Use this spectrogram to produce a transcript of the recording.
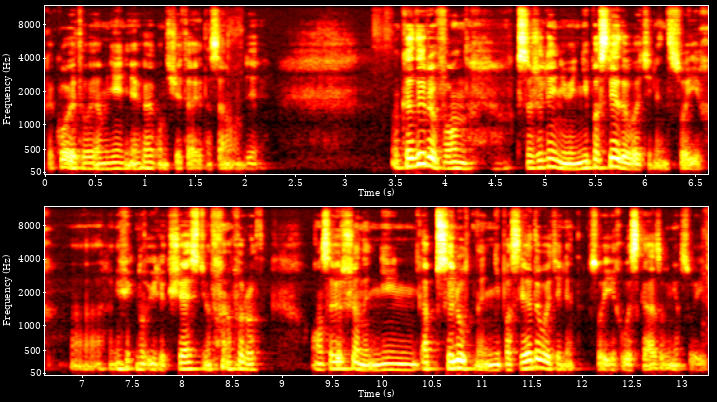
какое твое мнение, как он считает на самом деле? Ну, Кадыров, он, к сожалению, непоследователен в своих, а, ну или к счастью, наоборот, он совершенно не, абсолютно непоследователен в своих высказываниях, в своих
